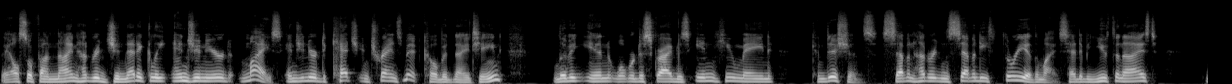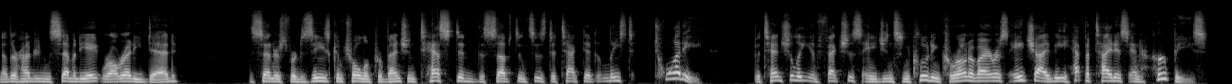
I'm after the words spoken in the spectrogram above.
They also found 900 genetically engineered mice, engineered to catch and transmit COVID 19, living in what were described as inhumane conditions. 773 of the mice had to be euthanized. Another 178 were already dead. The Centers for Disease Control and Prevention tested the substances, detected at least 20 potentially infectious agents, including coronavirus, HIV, hepatitis, and herpes.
